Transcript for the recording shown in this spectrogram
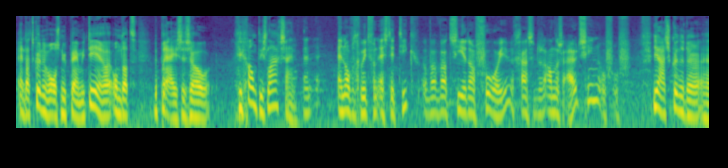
En dat kunnen we ons nu permitteren omdat de prijzen zo gigantisch laag zijn. En, en op het gebied van esthetiek, wat, zie je dan voor je? Gaan ze er anders uitzien? Of, of? Ja, ze kunnen er uh,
